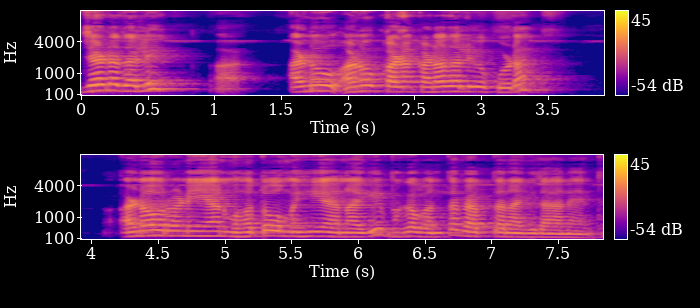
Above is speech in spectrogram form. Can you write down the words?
ಜಡದಲ್ಲಿ ಅಣು ಅಣು ಕಣ, ಕಣದಲ್ಲಿಯೂ ಕೂಡ ಅಣೋರಣೀಯಾನ್ ಮಹತೋ ಮಹಿಯಾನಾಗಿ ಭಗವಂತ ವ್ಯಾಪ್ತನಾಗಿದ್ದಾನೆ ಅಂತ.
